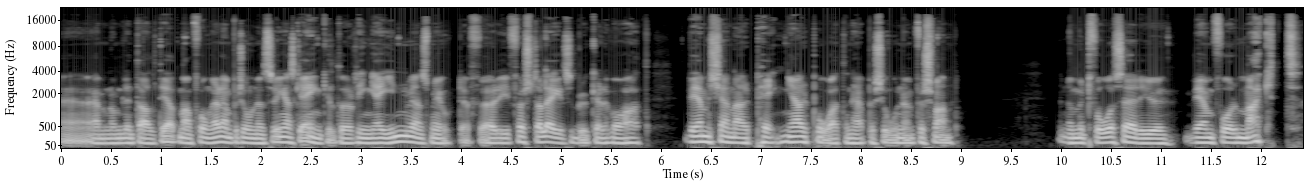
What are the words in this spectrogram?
Eh, även om det inte alltid är att man fångar den personen så är det ganska enkelt att ringa in vem som har gjort det. För i första läget så brukar det vara att vem tjänar pengar på att den här personen försvann? Nummer två så är det ju vem får makt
